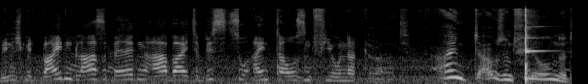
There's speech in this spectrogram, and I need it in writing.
Wenn ich mit beiden Blasebälgen arbeite, bis zu 1400 Grad. 1400.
